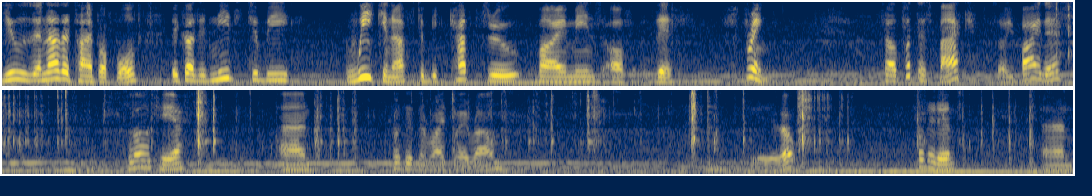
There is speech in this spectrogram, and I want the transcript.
use another type of bolt because it needs to be weak enough to be cut through by means of this spring. So I'll put this back. So you buy this, close here and put it the right way around. There you go. Put it in and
